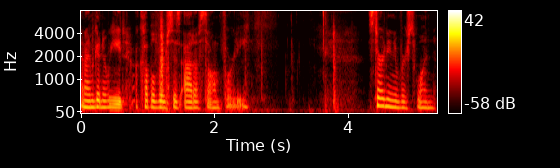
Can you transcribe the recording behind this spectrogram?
And I'm going to read a couple verses out of Psalm 40. Starting in verse 1.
